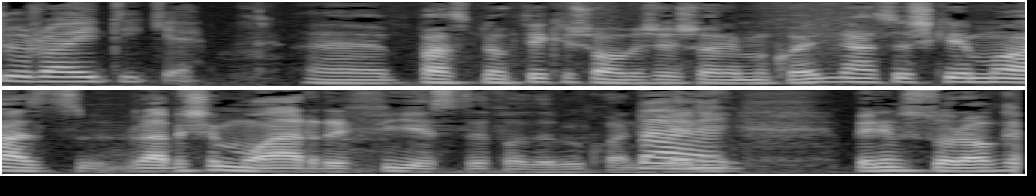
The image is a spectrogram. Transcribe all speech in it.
جورای دیگه پس نکته که شما بهش اشاره می‌کنید این هستش که ما از روش معرفی استفاده بکنیم بله. یعنی بریم سراغ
